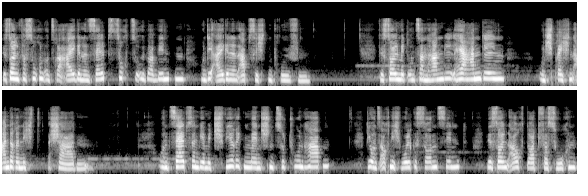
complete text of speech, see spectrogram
wir sollen versuchen, unsere eigenen Selbstzucht zu überwinden und die eigenen Absichten prüfen. Wir sollen mit unseren Handel, handeln und sprechen andere nicht schaden. Und selbst wenn wir mit schwierigen Menschen zu tun haben, die uns auch nicht wohlgesonnen sind, wir sollen auch dort versuchen,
